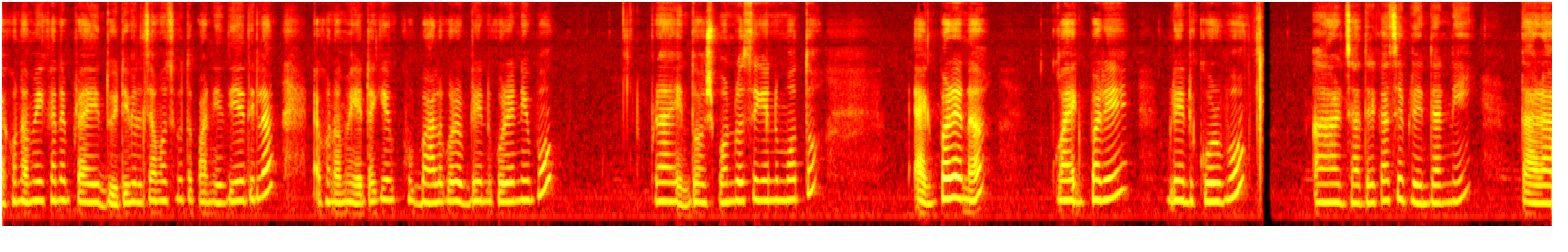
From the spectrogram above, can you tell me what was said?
এখন আমি এখানে প্রায় দুই টেবিল চামচ মতো পানি দিয়ে দিলাম। এখন আমি এটাকে খুব ভালো করে ব্লেন্ড করে নেব। প্রায় দশ পনেরো সেকেন্ড মতো একবারে না কয়েকবারে ব্লেন্ড করব। আর যাদের কাছে ব্লেন্ডার নেই, তারা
